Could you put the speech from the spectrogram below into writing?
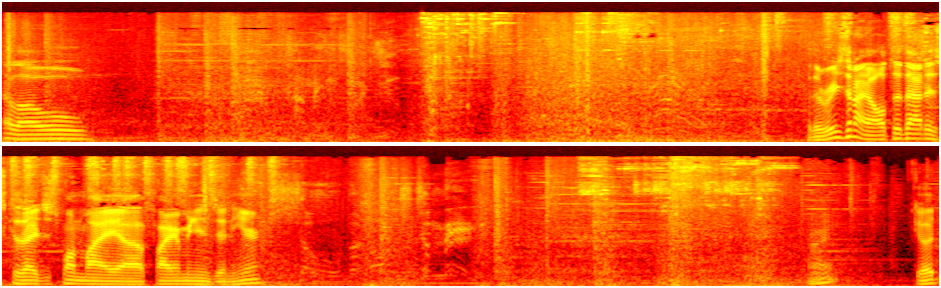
Hello. The reason I altered that is because I just want my uh, fire minions in here. All right, good.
